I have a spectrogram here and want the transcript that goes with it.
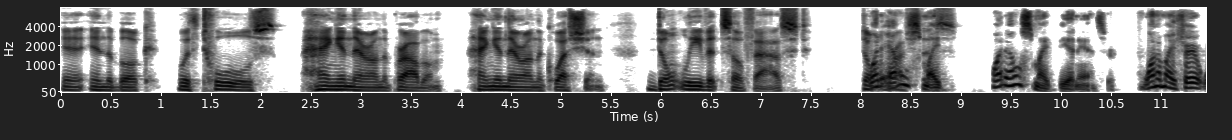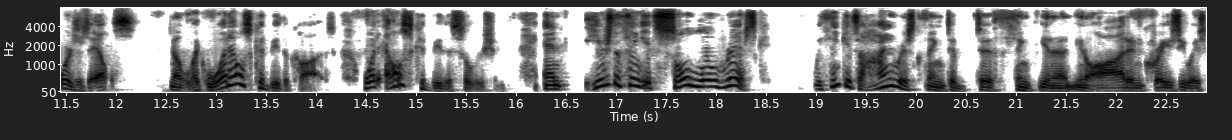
in, in the book with tools hang in there on the problem hang in there on the question don't leave it so fast don't What else this. might- what else might be an answer? One of my favorite words is else. No, like what else could be the cause? What else could be the solution? And here's the thing: it's so low risk. We think it's a high risk thing to to think you know you know odd and crazy ways.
